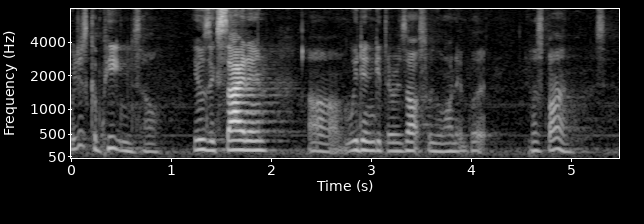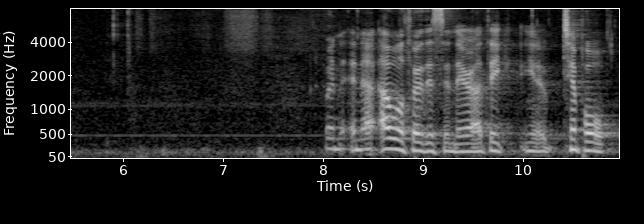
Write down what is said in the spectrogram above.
we're just competing, so it was exciting. Um, we didn't get the results we wanted, but it was fun. And, and I, I will throw this in there. I think you know Temple.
